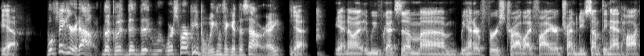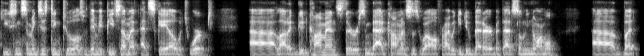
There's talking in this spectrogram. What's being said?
yeah We'll figure it out. Look, the, the, we're smart people. We can figure this out, right? yeah yeah no we've got some um, we had our first trial by fire of trying to do something ad hoc using some existing tools with mvp summit at scale which worked. Uh, a lot of good comments. There were some bad comments as well for how we could do better but that's only normal. Uh, but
